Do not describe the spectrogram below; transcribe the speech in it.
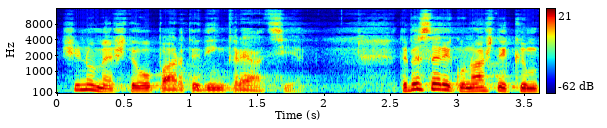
și numește o parte din creație. Trebuie să recunoaște când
